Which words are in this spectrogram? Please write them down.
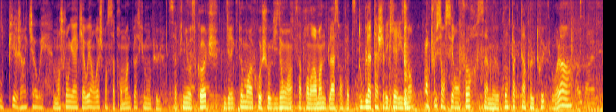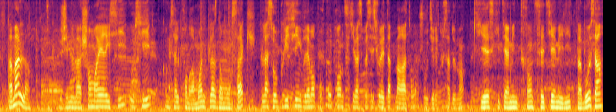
Au pire, j'ai un kawaii. Un manche longue et un kawaii, en vrai, je pense que ça prend moins de place que mon pull. Ça finit au scotch, directement accroché au guidon. Hein. Ça prendra moins de place en fait. Double attache avec les En plus, en serrant fort, ça me compacte un peu le truc. Voilà. Hein. Pas mal là. J'ai mis ma chambre à air ici aussi, comme ça elle prendra moins de place dans mon sac. Place au briefing vraiment pour comprendre ce qui va se passer sur l'étape marathon. Je vous dirai tout ça demain. Qui est-ce qui termine 37ème élite? Pas beau ça?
